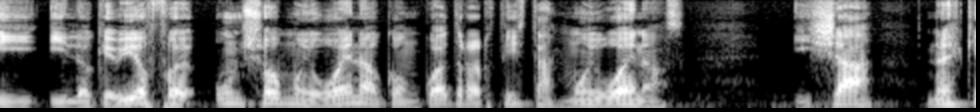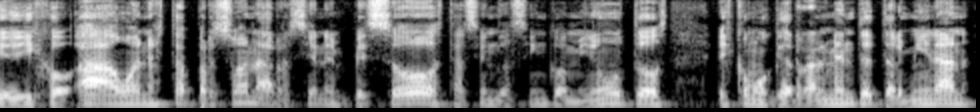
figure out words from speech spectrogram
Y, y lo que vio fue un show muy bueno con cuatro artistas muy buenos. Y ya, no es que dijo, ah, bueno, esta persona recién empezó, está haciendo cinco minutos. Es como que realmente terminan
